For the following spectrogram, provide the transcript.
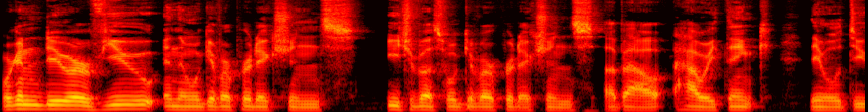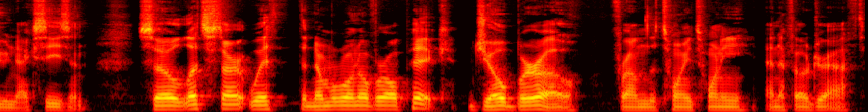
we're gonna do a review and then we'll give our predictions. Each of us will give our predictions about how we think they will do next season. So let's start with the number one overall pick, Joe Burrow from the 2020 NFL Draft.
